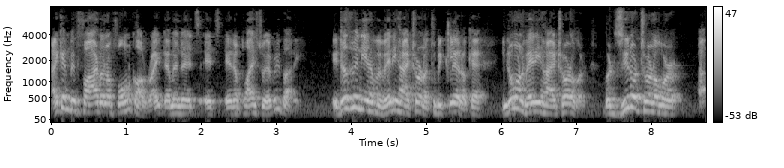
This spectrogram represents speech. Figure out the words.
I can be fired on a phone call, right? I mean, it's it's it applies to everybody. It doesn't mean you have a very high turnover. To be clear, okay, you don't want very high turnover, but zero turnover. Uh,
